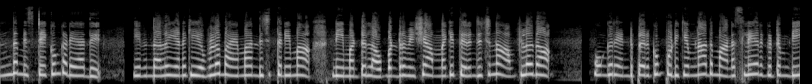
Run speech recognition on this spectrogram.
எந்த மிஸ்டேக்கும் கிடையாது. இருந்தாலும் எனக்கு எவ்வளவு பயமா இருந்துச்சு தெரியுமா? நீ மட்டும் லவ் பண்ற விஷயம் அம்மைக்கு தெரிஞ்சிச்சுன்னா அவ்வளவுதான். உங்க ரெண்டு பேருக்கும் பிடிக்கும்னா அது மனசுலயே இருக்கட்டும் டி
